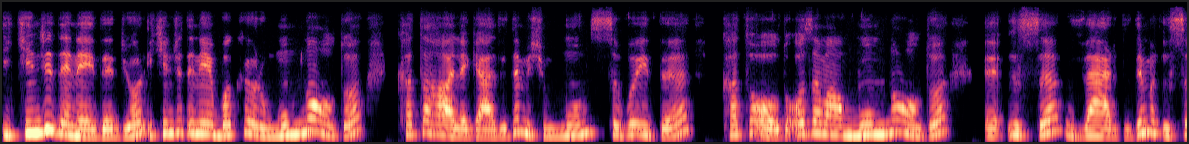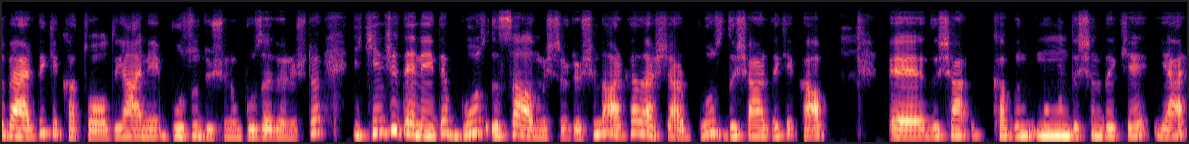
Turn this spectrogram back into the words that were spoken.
İkinci deneyde diyor. İkinci deneye bakıyorum. Mum ne oldu? Katı hale geldi değil mi? Şimdi mum sıvıydı. Katı oldu. O zaman mum ne oldu? E, ısı verdi değil mi? Isı verdi ki katı oldu. Yani buzu düşünün. Buza dönüştü. İkinci deneyde buz ısı almıştır diyor. Şimdi arkadaşlar buz dışarıdaki kap e, dışarı kabın mumun dışındaki yer.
